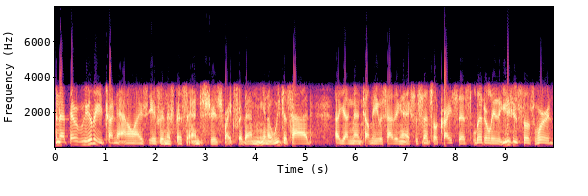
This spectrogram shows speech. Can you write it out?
and that they're really trying to analyze even if this industry is right for them. You know, we just had a young man tell me he was having an existential crisis, literally used those words,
